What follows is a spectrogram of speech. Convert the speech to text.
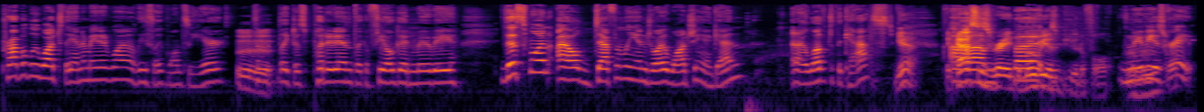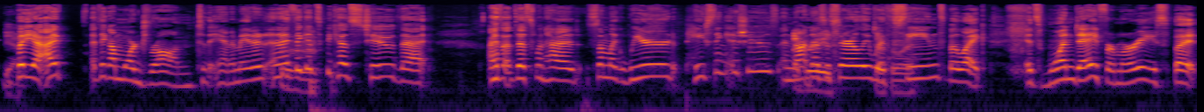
probably watch the animated one at least like once a year. Mhm. To, like just put it in like a feel good movie. This one I'll definitely enjoy watching again, and I loved the cast. Yeah, the cast is Um, great. The movie is beautiful. The movie is great. Yeah. But yeah, I I think I'm more drawn to the animated, and I think Mhm. it's because too that I thought this one had some like weird pacing issues, and not Agreed. necessarily with Definitely. scenes, but like it's one day for Maurice, but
